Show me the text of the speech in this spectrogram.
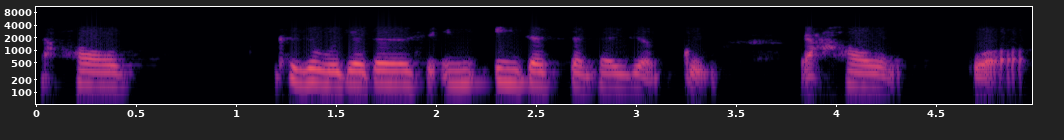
然后可是我觉得真的是因因着神的缘故，然后我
